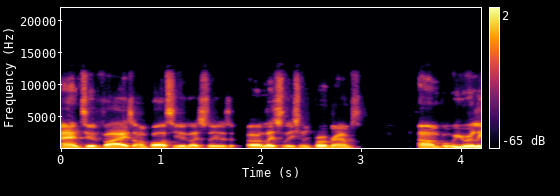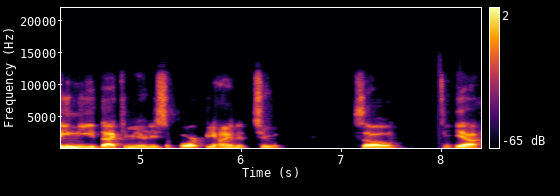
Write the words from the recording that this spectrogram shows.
and to advise on policy legislation, uh, legislation programs. Um, but we really need that community support behind it too. So yeah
